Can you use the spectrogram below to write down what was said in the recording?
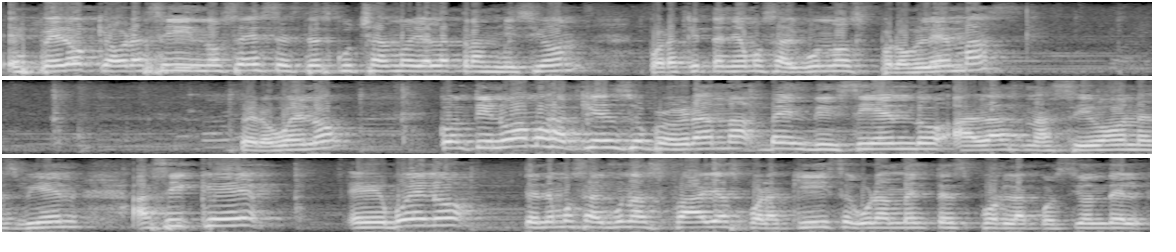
Espero que ahora sí, no sé, se esté escuchando ya la transmisión, por aquí teníamos algunos problemas, pero bueno, continuamos aquí en su programa bendiciendo a las naciones, bien, así que, eh, bueno, tenemos algunas fallas por aquí, seguramente es por la cuestión del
